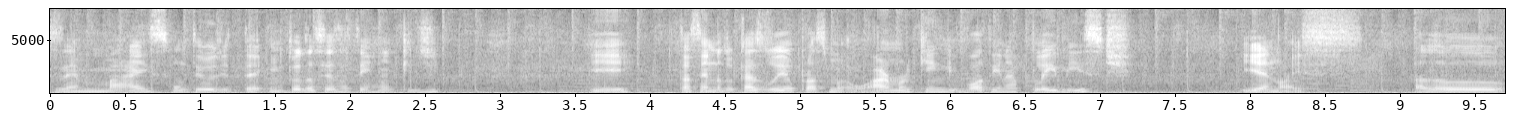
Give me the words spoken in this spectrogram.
quiser mais conteúdo de técnico. Toda sexta tem ranked. E tá sendo do Kazuya. O próximo é o Armor King. Votem na playlist. E é nóis. Falou!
